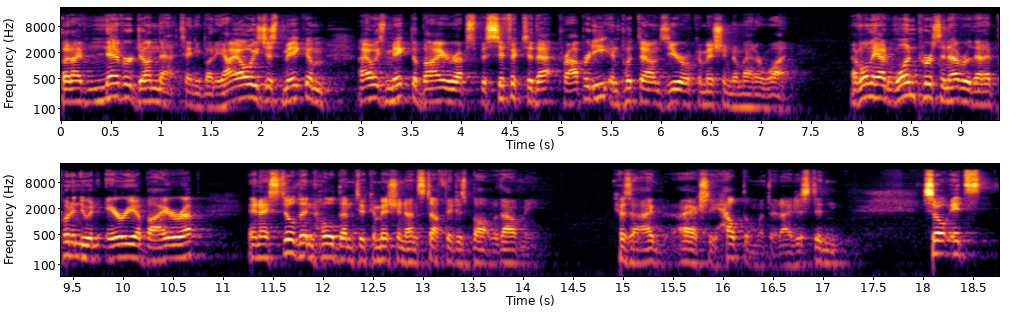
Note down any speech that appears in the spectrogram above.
But I've never done that to anybody. I always just make them I always make the buyer rep specific to that property and put down zero commission no matter what. I've only had one person ever that I put into an area buyer rep, and I still didn't hold them to commission on stuff they just bought without me, because I I actually helped them with it. I just didn't. So it's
